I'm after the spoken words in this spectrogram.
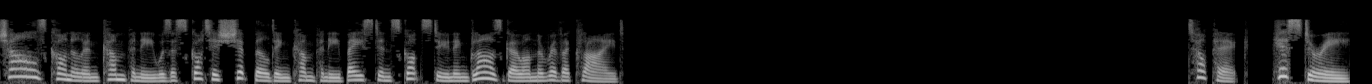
Charles Connell and Company was a Scottish shipbuilding company based in Scotstoun in Glasgow on the River Clyde. Topic: History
